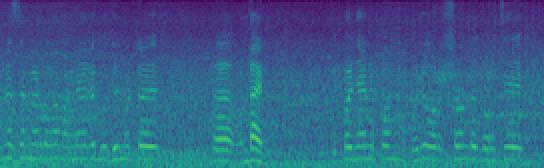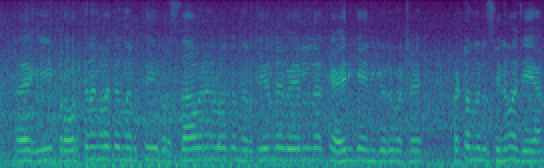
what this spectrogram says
എന്നെ സംബന്ധിച്ചിടത്തോളം അങ്ങനെ ഒരു ബുദ്ധിമുട്ട് ഉണ്ടായിരുന്നു. ഇപ്പോൾ ഞാനിപ്പം ഒരു വർഷം കൊണ്ട് കുറച്ച് ഈ പ്രവർത്തനങ്ങളൊക്കെ നിർത്തി പ്രസ്താവനകളൊക്കെ നിർത്തിയതിന്റെ പേരിലൊക്കെ ആയിരിക്കും എനിക്കൊരു പക്ഷേ പെട്ടെന്നൊരു സിനിമ ചെയ്യാൻ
